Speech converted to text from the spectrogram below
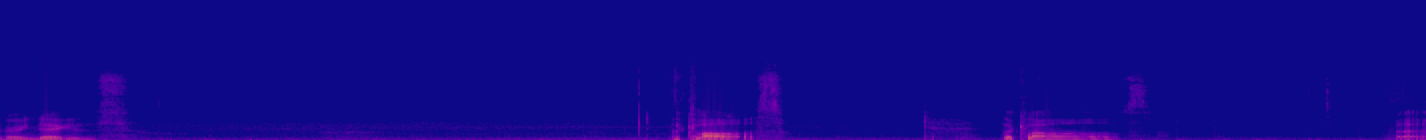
Throwing daggers. The claws. The claws. Uh,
